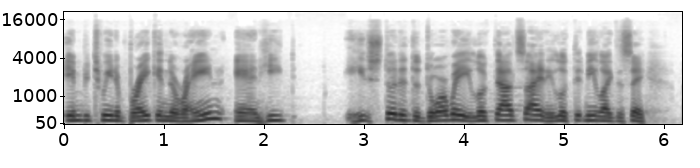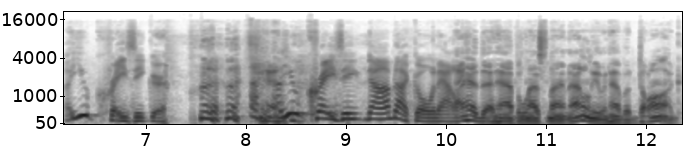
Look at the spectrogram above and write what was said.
in between a break in the rain, and he he stood at the doorway. He looked outside and he looked at me like to say, "Are you crazy, girl? Are you crazy? No, I'm not going out." I had that happen last night, and I don't even have a dog.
